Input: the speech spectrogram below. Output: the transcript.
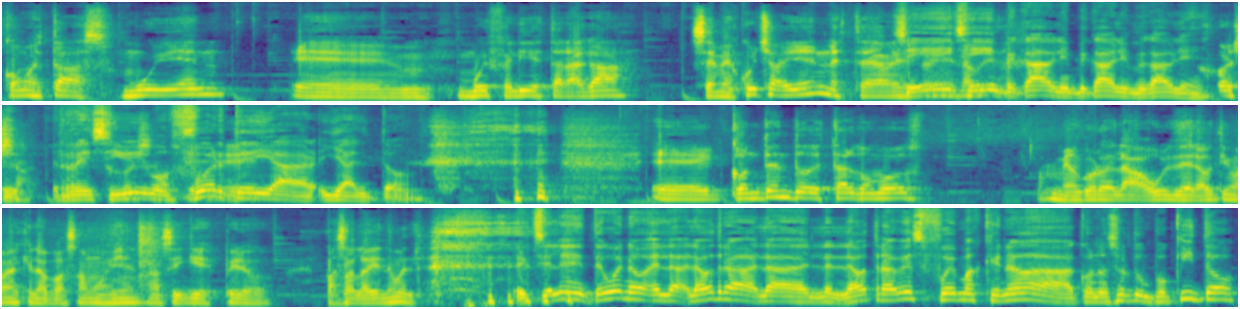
¿Cómo estás? Muy bien. Eh, muy feliz de estar acá. ¿Se me escucha bien? Este, sí, sí, impecable, impecable, impecable. Joya. Recibimos Joya. fuerte Eh, y, a- y alto. Eh, contento de estar con vos. Me acuerdo de la, de la última vez que la pasamos bien, así que espero pasarla bien de vuelta. Excelente. Bueno, la, la otra la, otra vez fue más que nada conocerte un poquito,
